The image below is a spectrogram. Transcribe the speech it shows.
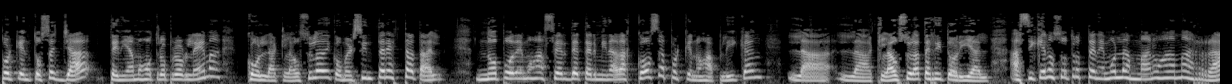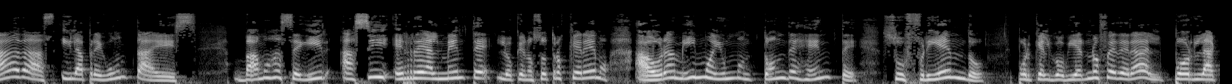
Porque entonces ya teníamos otro problema con la cláusula de comercio interestatal. No podemos hacer determinadas cosas porque nos aplican la, la cláusula territorial. Así que nosotros tenemos las manos amarradas y la pregunta es, vamos a seguir así. Es realmente lo que nosotros queremos. Ahora mismo hay un montón de gente sufriendo porque el gobierno federal, por la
